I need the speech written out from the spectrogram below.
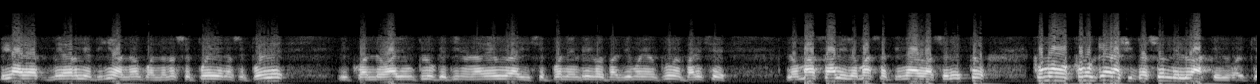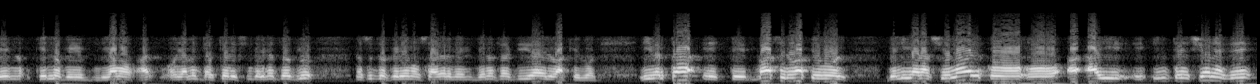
voy a, dar, mi opinión, ¿no? Cuando no se puede, no se puede, y cuando hay un club que tiene una deuda y se pone en riesgo el patrimonio del club, me parece lo más sano y lo más atinado hacer esto. ¿Cómo, cómo queda la situación del básquetbol? ¿Qué es, lo que, digamos, obviamente a ustedes les interesa todo el club, nosotros queremos saber de, nuestra actividad del básquetbol. Libertad, este, ¿va a ser básquetbol de Liga Nacional o hay intenciones de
